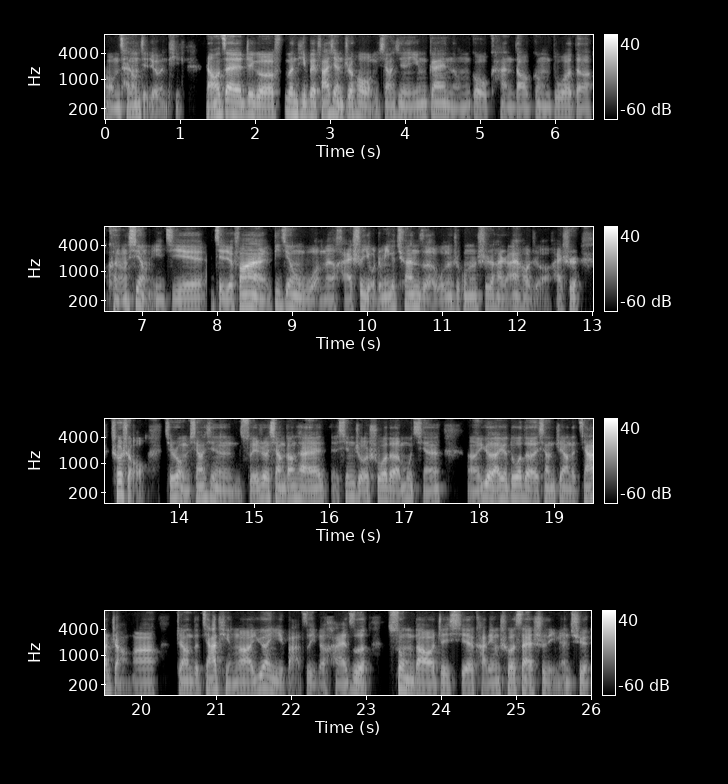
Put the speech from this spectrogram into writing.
我们才能解决问题。然后在这个问题被发现之后，我们相信应该能够看到更多的可能性以及解决方案。毕竟我们还是有这么一个圈子，无论是工程师还是爱好者还是车手，其实我们相信，随着像刚才新哲说的，目前呃越来越多的像这样的家长啊。这样的家庭啊，愿意把自己的孩子送到这些卡丁车赛事里面去。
